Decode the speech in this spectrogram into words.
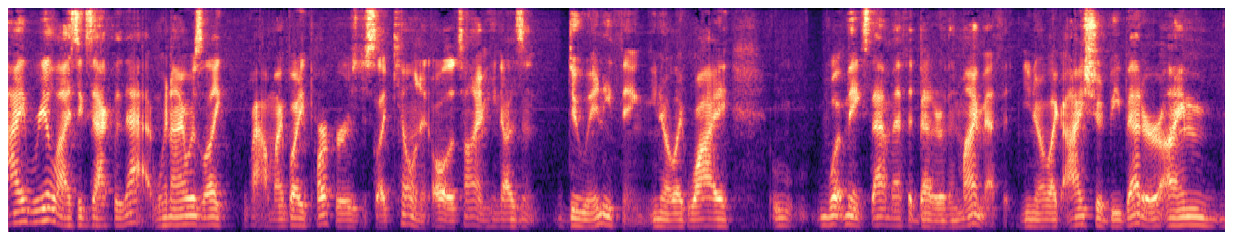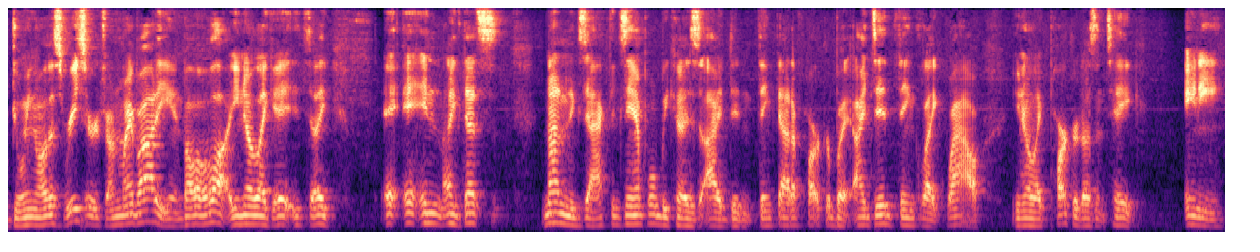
I realized exactly that when I was like, wow, my buddy Parker is just like killing it all the time. He doesn't do anything, you know, like why, what makes that method better than my method? You know, like I should be better. I'm doing all this research on my body and blah, blah, blah. You know, like it- it's like, and, and like that's not an exact example because I didn't think that of Parker, but I did think like, wow, you know, like Parker doesn't take any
